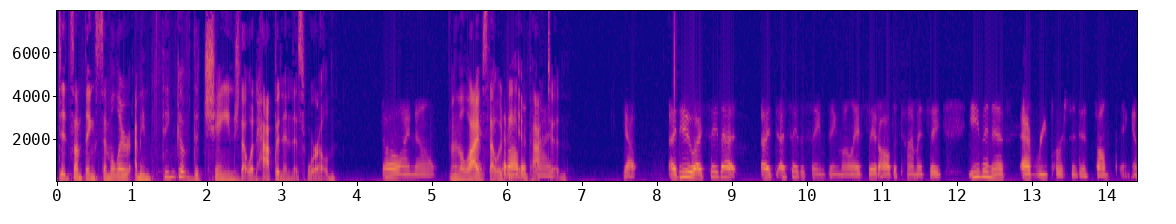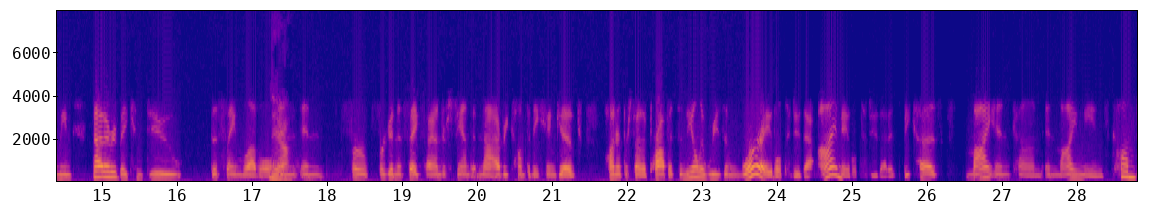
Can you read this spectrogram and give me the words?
did something similar i mean think of the change that would happen in this world Oh, I know. and the lives that would be that all the time. impacted Yep. I do. I say that. I, I say the same thing, Molly. I say it all the time. I say, even if every person did something, I mean, not everybody can do the same level. Yeah. And, and for, for goodness sakes, I understand that not every company can give 100% of the profits. And the only reason we're able to do that, I'm able to do that, is because my income and my means come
